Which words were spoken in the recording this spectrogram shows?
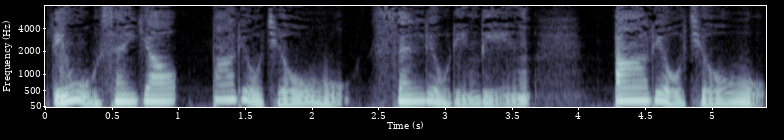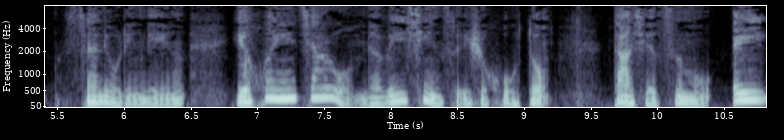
零五三幺八六九五三六零零八六九五三六零零，也欢迎加入我们的微信，随时互动。大写字母 A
